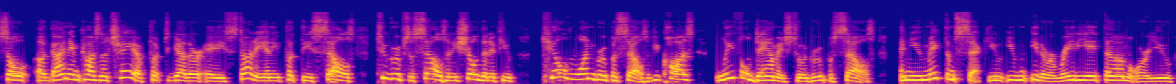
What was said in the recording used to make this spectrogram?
So a guy named Kazanachev put together a study and he put these cells, two groups of cells, and he showed that if you killed one group of cells, if you cause lethal damage to a group of cells and you make them sick, you, you either irradiate them or you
